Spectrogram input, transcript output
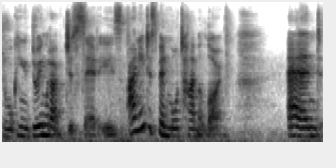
talking doing what I've just said is I need to spend more time alone. And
